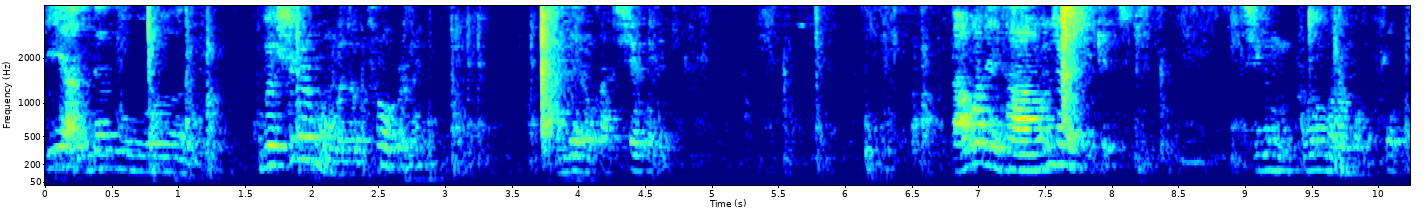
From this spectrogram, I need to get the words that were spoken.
이해 안 되는 부분 911번 먼저 풀어볼래? 안 되면 같이 해버려 나머지는 다 혼자 할 수 있겠지. 지금 그것만 한번 풀어봐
